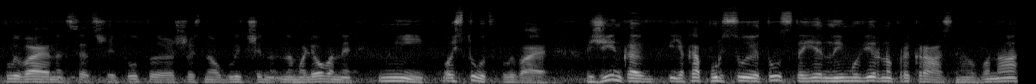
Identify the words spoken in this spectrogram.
впливає на це, чи тут е, щось на обличчі намальоване. Ні, ось тут впливає. Жінка, яка пульсує тут, стає неймовірно прекрасною. Вона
